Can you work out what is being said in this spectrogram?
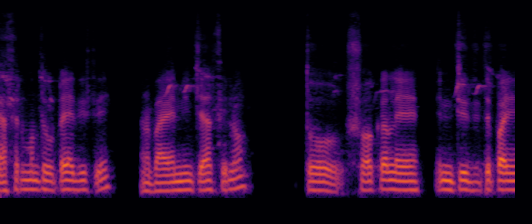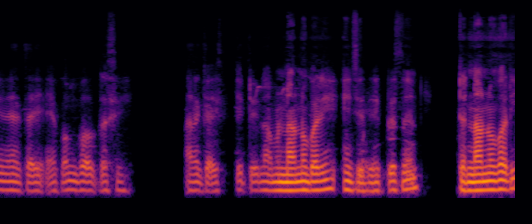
গাছের মধ্যে উঠাই দিছে। আর ভাইয়ের নিচে আসছিল তো সকালে নিচে দিতে পারি না তাই এখন বলতেছি। আর গাইস এটা হলো আমার নানু বাড়ি। এই যে দেখতেছেন এটা নানু বাড়ি।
